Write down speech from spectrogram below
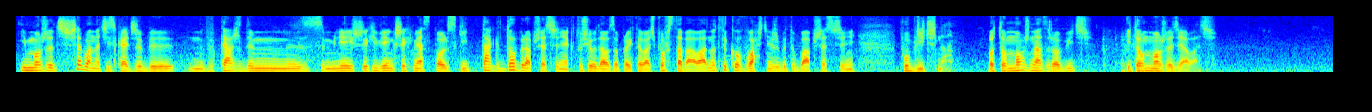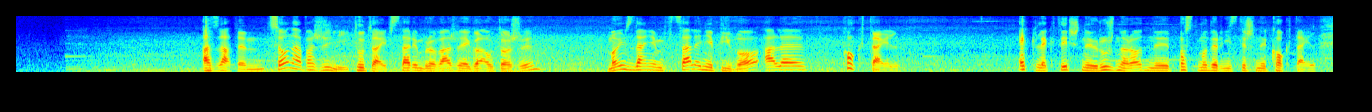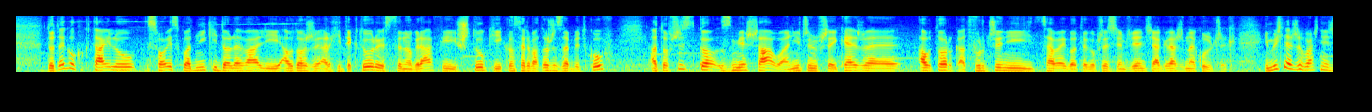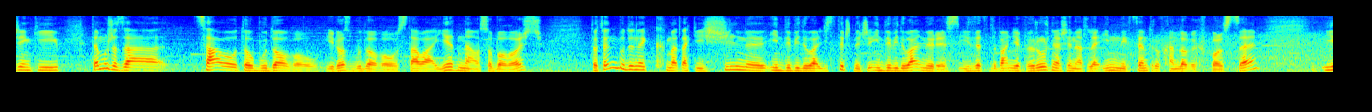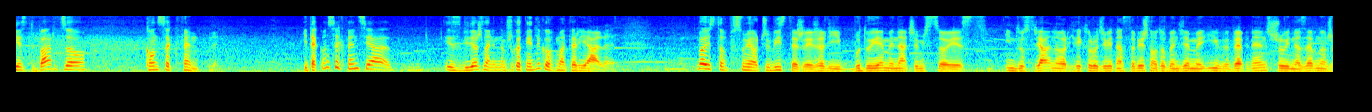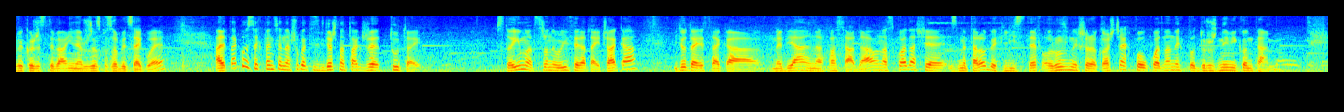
i może trzeba naciskać, żeby w każdym z mniejszych i większych miast Polski tak dobra przestrzeń, jak tu się udało zaprojektować, powstawała, no tylko właśnie, żeby to była przestrzeń publiczna. Bo to można zrobić i to może działać. A zatem, co naważyli tutaj w Starym Browarze jego autorzy? Moim zdaniem wcale nie piwo, ale koktajl eklektyczny, różnorodny, postmodernistyczny koktajl. Do tego koktajlu swoje składniki dolewali autorzy architektury, scenografii, sztuki, konserwatorzy zabytków, a to wszystko zmieszała niczym w shakerze autorka, twórczyni całego tego przedsięwzięcia, Grażyna Kulczyk. I myślę, że właśnie dzięki temu, że za całą tą budową i rozbudową stała jedna osobowość, to ten budynek ma taki silny, indywidualistyczny czy indywidualny rys i zdecydowanie wyróżnia się na tle innych centrów handlowych w Polsce i jest bardzo konsekwentny. I ta konsekwencja jest widoczna na przykład nie tylko w materiale, bo jest to w sumie oczywiste, że jeżeli budujemy na czymś, co jest industrialną architekturą XIX-wieczną, to będziemy i we wnętrzu, i na zewnątrz wykorzystywali na różne sposoby cegłę. Ale ta konsekwencja na przykład jest widoczna także tutaj, Stoimy od strony ulicy Ratajczaka i tutaj jest taka medialna fasada. Ona składa się z metalowych listew o różnych szerokościach poukładanych pod różnymi kątami.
